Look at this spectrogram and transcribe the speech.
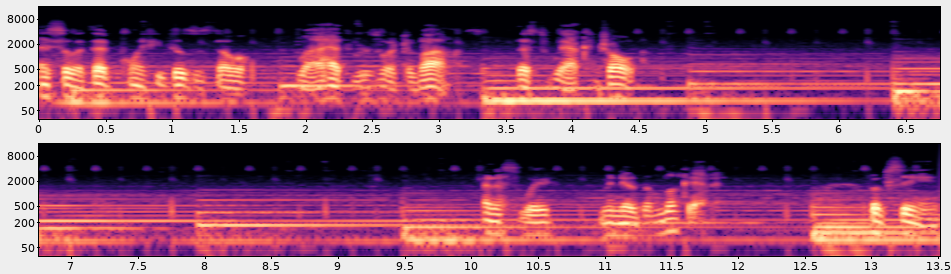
And so at that point, he feels as though, well, I have to resort to violence. That's the way I control him. And that's the way many of them look at it. From seeing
